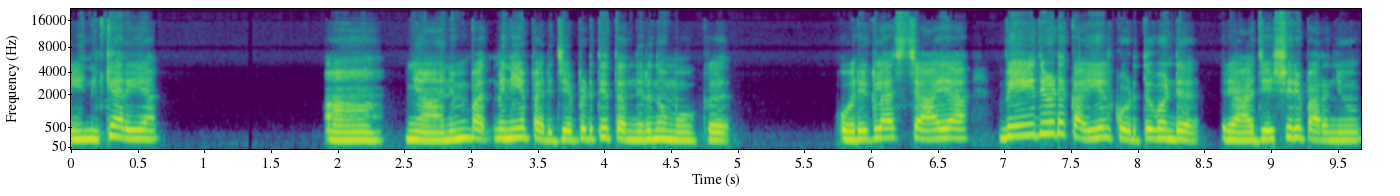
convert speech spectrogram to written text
എനിക്കറിയാം. ആ ഞാനും പത്മിനിയെ പരിചയപ്പെടുത്തി തന്നിരുന്നു മൂക്ക്. ഒരു ഗ്ലാസ് ചായ വേദയുടെ കയ്യിൽ കൊടുത്തുകൊണ്ട് രാജേശ്വരി പറഞ്ഞു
